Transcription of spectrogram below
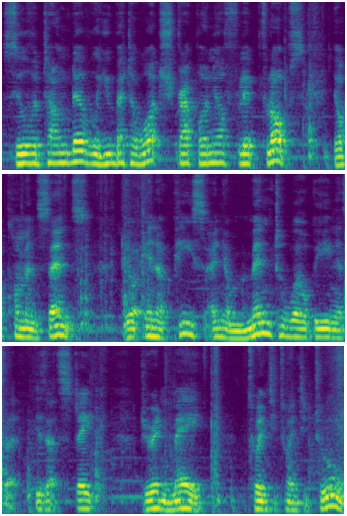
silver tongued devil. You better watch, strap on your flip flops, your common sense, your inner peace, and your mental well being is at, is at stake during May 2022.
